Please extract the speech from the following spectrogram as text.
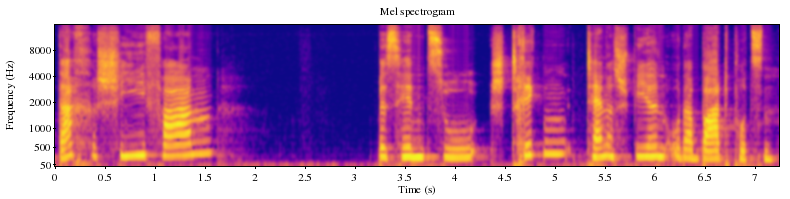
Dachskifahren bis hin zu Stricken, Tennis spielen oder Badputzen.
